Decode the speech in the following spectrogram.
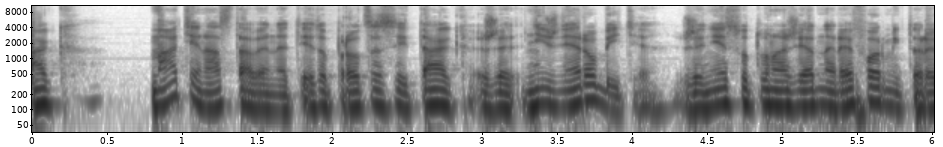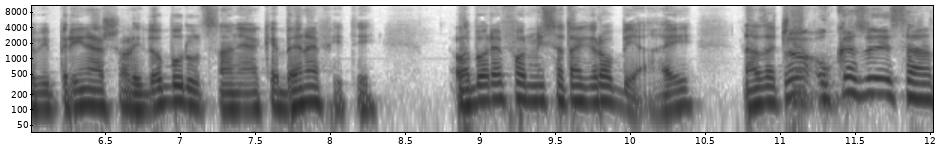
ak máte nastavené tieto procesy tak, že nič nerobíte, že nie sú tu na žiadne reformy, ktoré by prinášali do budúcna nejaké benefity, lebo reformy sa tak robia, hej? Na začiatku... No, ukazuje sa,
